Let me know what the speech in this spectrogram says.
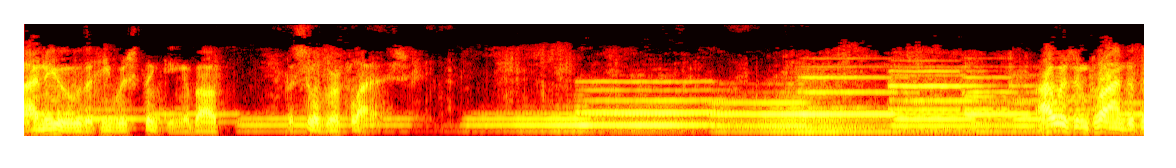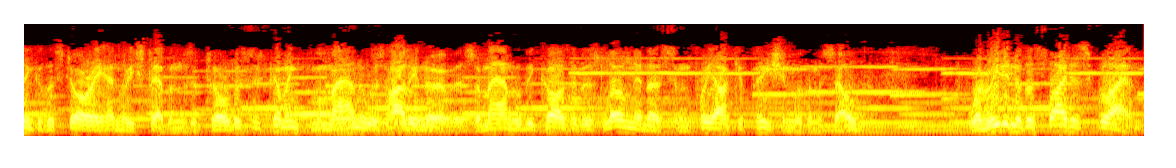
I knew that he was thinking about the silver flash. I was inclined to think of the story Henry Stebbins had told us as coming from a man who was highly nervous, a man who, because of his loneliness and preoccupation with himself, would read into the slightest glance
